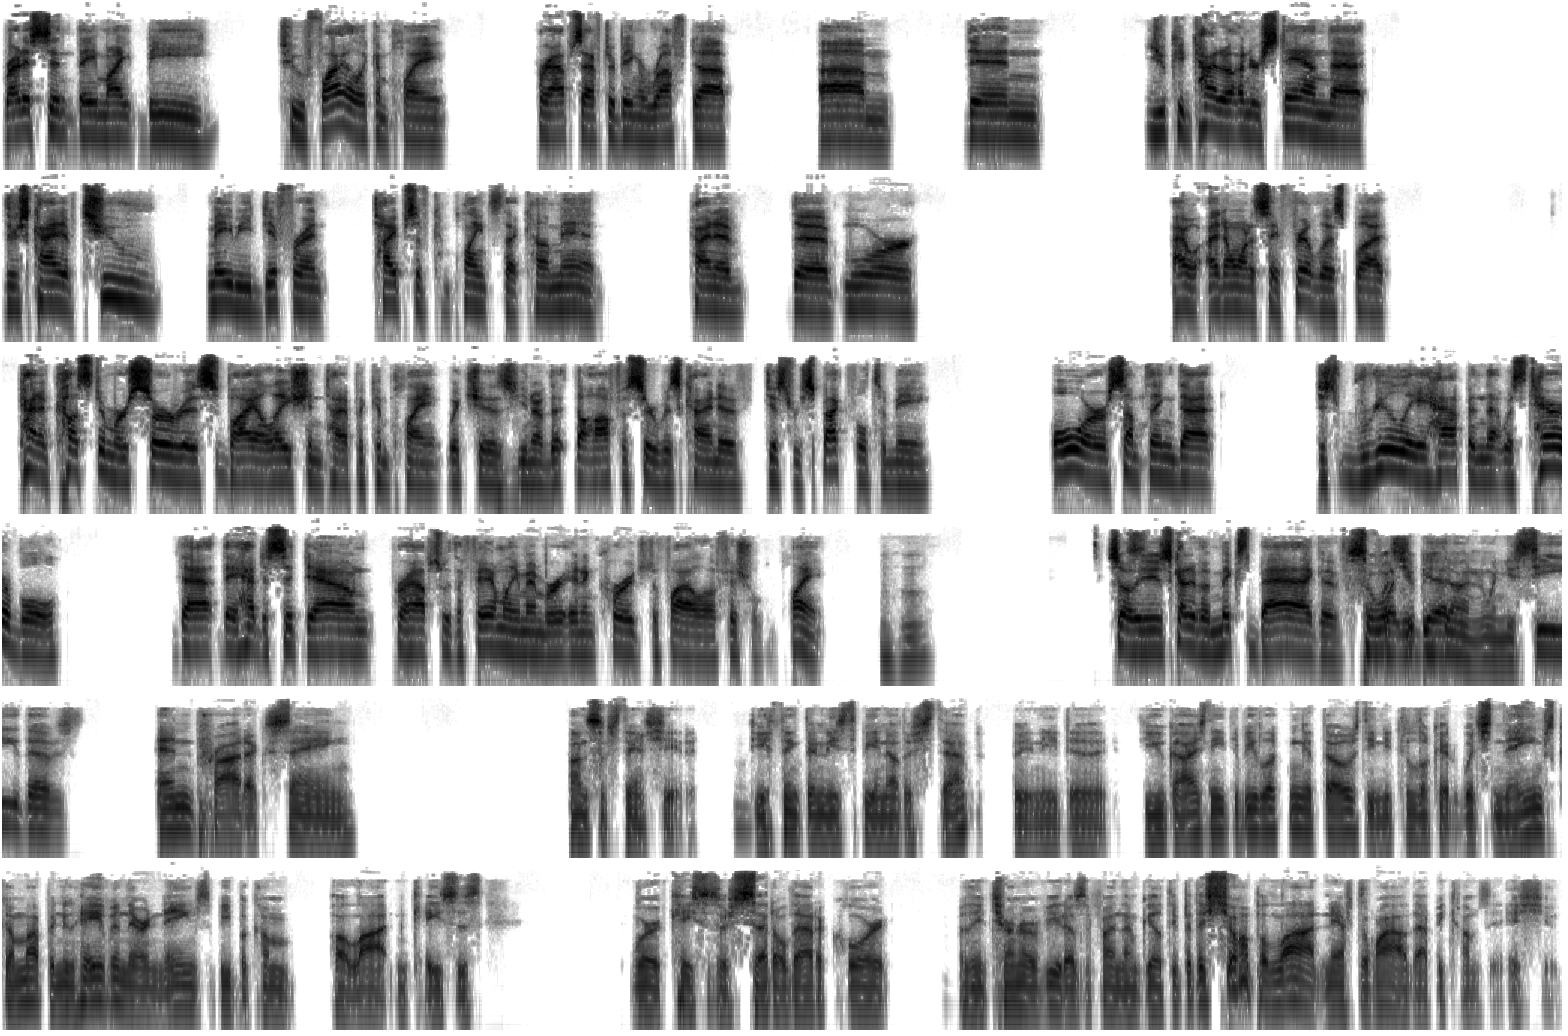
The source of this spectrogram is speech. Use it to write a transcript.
reticent they might be to file a complaint, perhaps after being roughed up, um, then you could kind of understand that there's kind of two maybe different types of complaints that come in. Kind of the more, I, I don't want to say frivolous, but kind of customer service violation type of complaint, which is, you know, that the officer was kind of disrespectful to me, or something that just really happened that was terrible that they had to sit down perhaps with a family member and encourage to file an official complaint. Mm-hmm. So it's kind of a mixed bag of. So what, what should be get. done when you see those end products saying unsubstantiated? Do you think there needs to be another step? Do you need to? Do you guys need to be looking at those? Do you need to look at which names come up in New Haven? There are names that people come a lot in cases where cases are settled out of court, or the internal review doesn't find them guilty, but they show up a lot, and after a while, that becomes an issue.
